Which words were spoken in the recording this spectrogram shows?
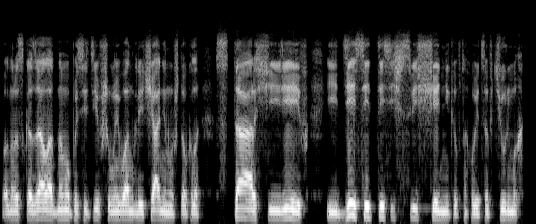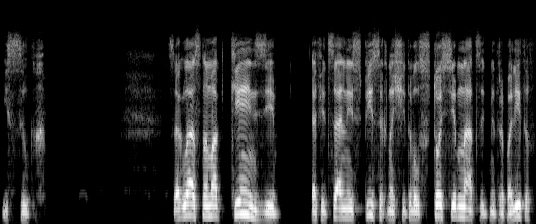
он рассказал одному посетившему его англичанину, что около ста архиереев и десять тысяч священников находятся в тюрьмах и ссылках. Согласно Маккензи, Официальный список насчитывал 117 митрополитов,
